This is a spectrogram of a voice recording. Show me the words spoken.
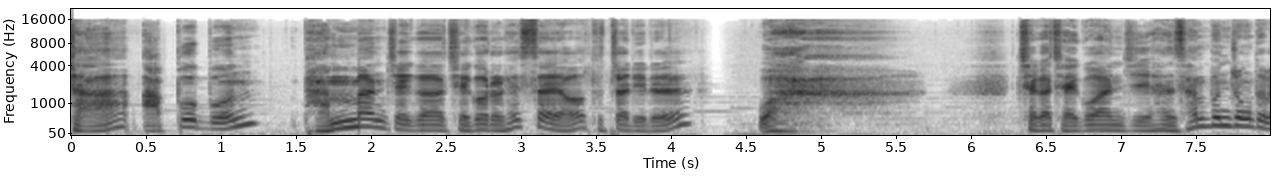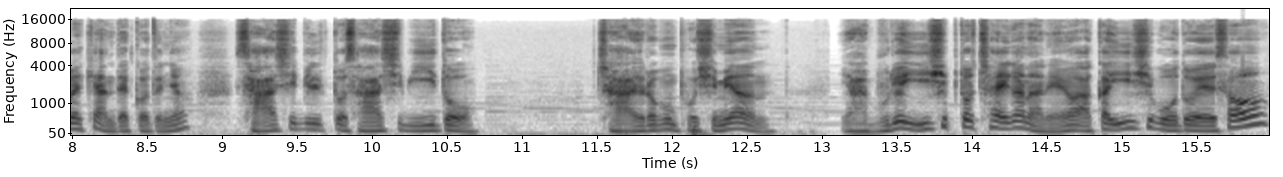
자 앞부분 반만 제가 제거를 했어요 돗자리를. 와. 제가 제거한 지 한 3분 정도밖에 안 됐거든요. 41도 42도. 자 여러분 보시면 야 무려 20도 차이가 나네요. 아까 25도에서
